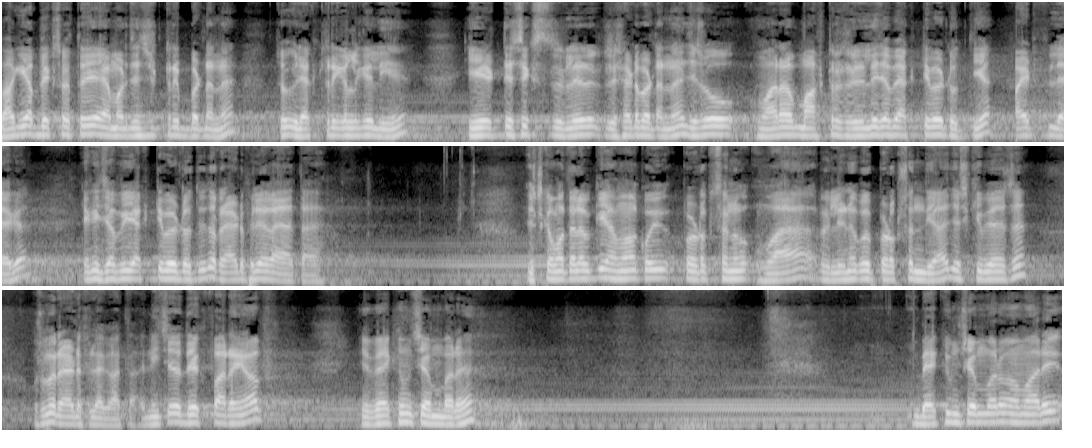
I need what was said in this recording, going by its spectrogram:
बाकी आप देख सकते हैं एमरजेंसी ट्रिप बटन है, जो इलेक्ट्रिकल के लिए ये eighty six relay reset button है, जिसको हमारा मास्टर रिले जब एक्टिवेट होती है वाइट फ्लैग है, लेकिन जब ये एक्टिवेट होती है तो रेड फ्लैग आ जाता है। इसका मतलब कि हमारा कोई प्रोडक्शन हुआ है रिले ने कोई प्रोडक्शन दिया है, जिसकी वजह से उसमें रेड फ्लैग आता है। नीचे देख पा रहे हैं आप, ये वैक्यूम चैम्बर है। वैक्यूम चैम्बर में हमारे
